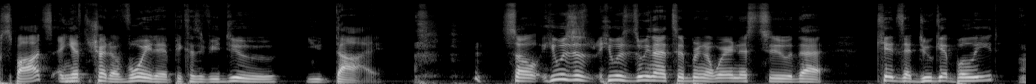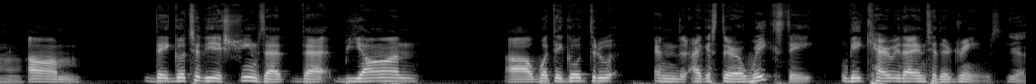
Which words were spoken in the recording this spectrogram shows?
spots, and you have to try to avoid it because if you do, you die. so he was just he was doing that to bring awareness to that kids that do get bullied Uh huh. um they go to the extremes that that beyond uh what they go through and i guess their awake state they carry that into their dreams Yeah.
